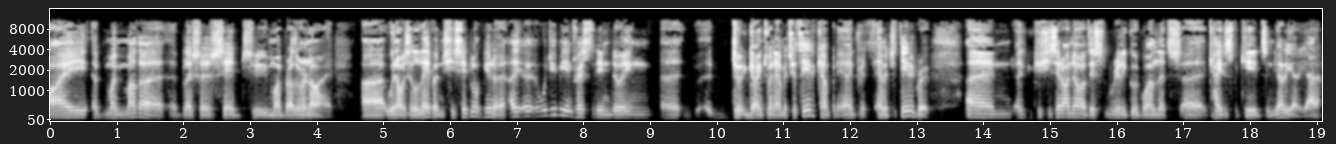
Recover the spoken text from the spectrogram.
I, uh, my mother, uh, bless her, said to my brother and I. Uh, when I was 11, she said, look, you know, uh, would you be interested in doing, uh, to, going to an amateur theatre company, amateur amateur theatre group? and because she said, I know of this really good one that's uh, caters for kids and yada yada yada.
